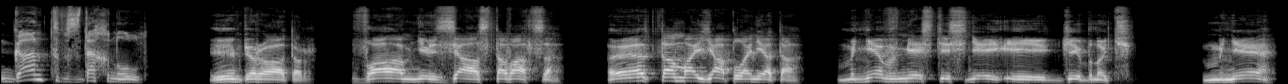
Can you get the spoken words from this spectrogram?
Гант вздохнул. Император, вам нельзя оставаться. Это моя планета. Мне вместе с ней и гибнуть. Мне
